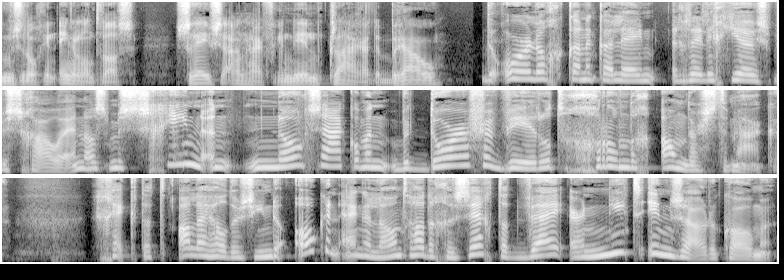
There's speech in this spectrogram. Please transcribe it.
toen ze nog in Engeland was, schreef ze aan haar vriendin Clara de Brouw. De oorlog kan ik alleen religieus beschouwen en als misschien een noodzaak om een bedorven wereld grondig anders te maken. Gek dat alle helderzienden, ook in Engeland, hadden gezegd dat wij er niet in zouden komen.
